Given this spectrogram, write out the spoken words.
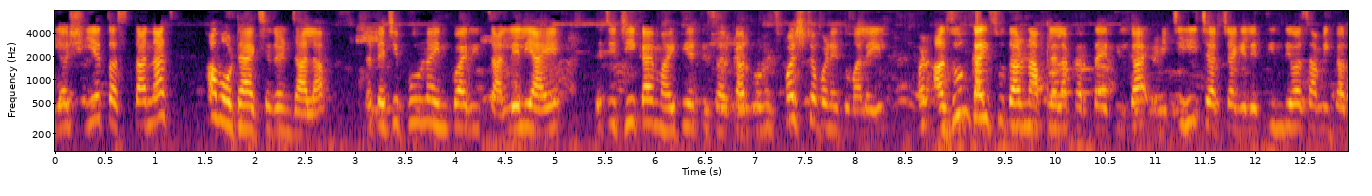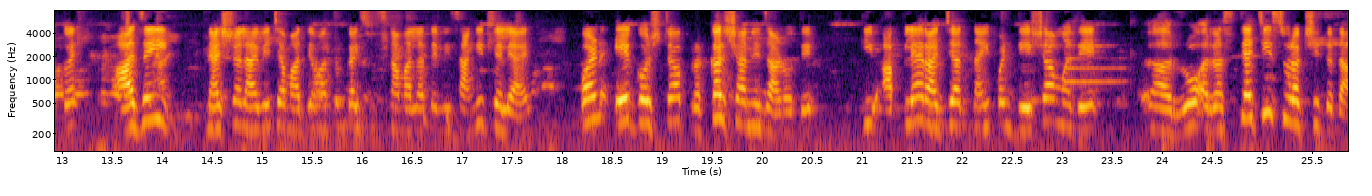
यश येत असतानाच हा मोठा ऍक्सिडेंट झाला. तर त्याची पूर्ण इन्क्वायरी चाललेली आहे. त्याची जी काय माहिती आहे ती सरकारकडून स्पष्टपणे तुम्हाला येईल. पण अजून काही सुधारणा आपल्याला करता येतील का? ह्याचीही चर्चा गेले तीन दिवस आम्ही करतोय. आजही नॅशनल हायवेच्या माध्यमातून काही सूचना मला त्यांनी सांगितलेल्या आहेत. पण एक गोष्ट प्रकर्षाने जाणवते की आपल्या राज्यात नाही पण देशामध्ये रो रस्त्याची सुरक्षितता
